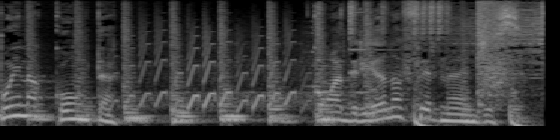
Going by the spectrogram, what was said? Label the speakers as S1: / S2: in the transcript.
S1: Põe na Conta, com Adriana Fernandes.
